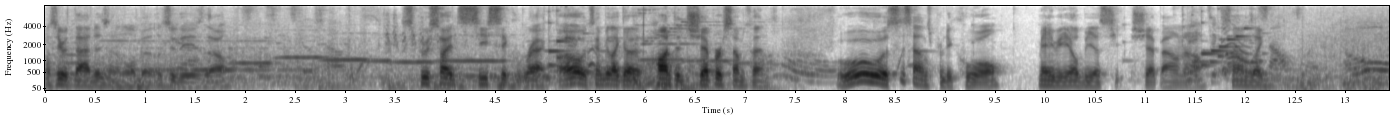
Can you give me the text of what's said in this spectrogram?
Let's see what that is in a little bit. Let's do these though. Let's, let's see this ghost house. Spooky Seasick Wreck. Oh, it's gonna be like a haunted ship or something. Oh. Ooh, this sounds pretty cool. Maybe it'll be a ship. I don't know. Sounds like. Sounds like. Oh.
